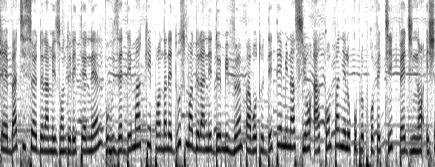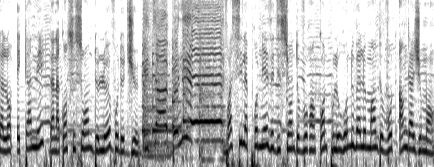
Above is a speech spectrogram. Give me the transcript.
Chers de la maison de l'Éternel, vous vous êtes démarqués pendant les 12 mois de l'année 2020 par votre détermination à accompagner le couple prophétique Ferdinand et Shalom et Canet dans la construction de l'œuvre de Dieu. Voici les premières éditions de vos rencontres pour le renouvellement de votre engagement.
